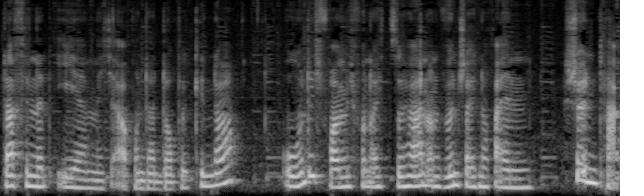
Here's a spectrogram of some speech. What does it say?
Da findet ihr mich auch unter Doppelkinder. Und ich freue mich von euch zu hören und wünsche euch noch einen schönen Tag.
